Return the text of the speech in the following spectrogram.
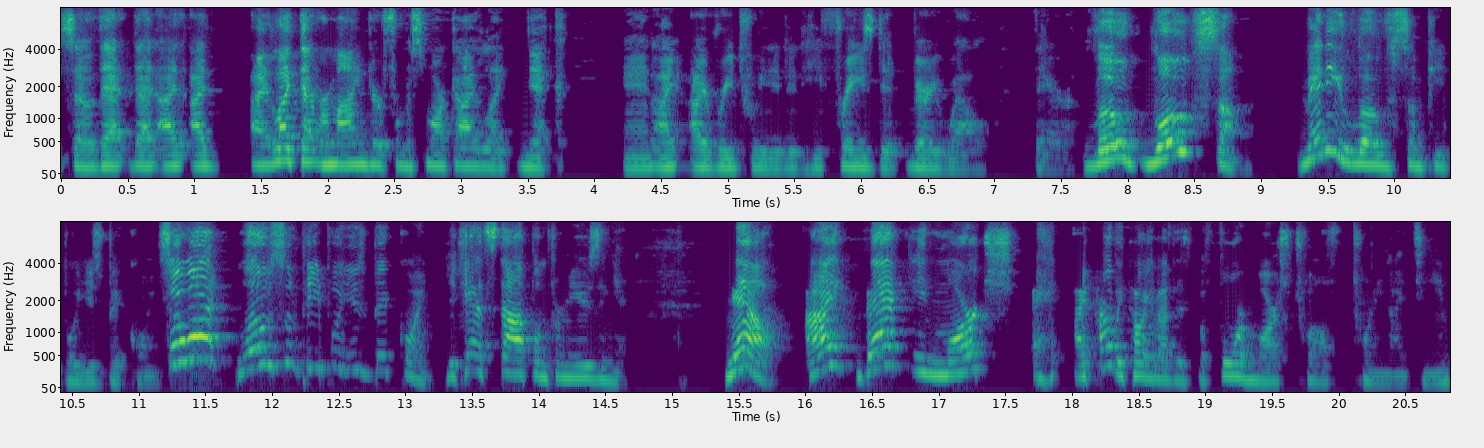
so that that I, I I like that reminder from a smart guy like Nick and I, I retweeted it. He phrased it very well there. Loath, loathsome. Many loathsome people use Bitcoin. So what? Loathsome people use Bitcoin. You can't stop them from using it. Now, I back in March, I probably talked about this before March 12th, 2019.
